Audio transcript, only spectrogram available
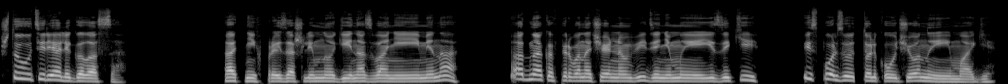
что утеряли голоса. От них произошли многие названия и имена, однако в первоначальном виде немые языки используют только ученые и маги.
